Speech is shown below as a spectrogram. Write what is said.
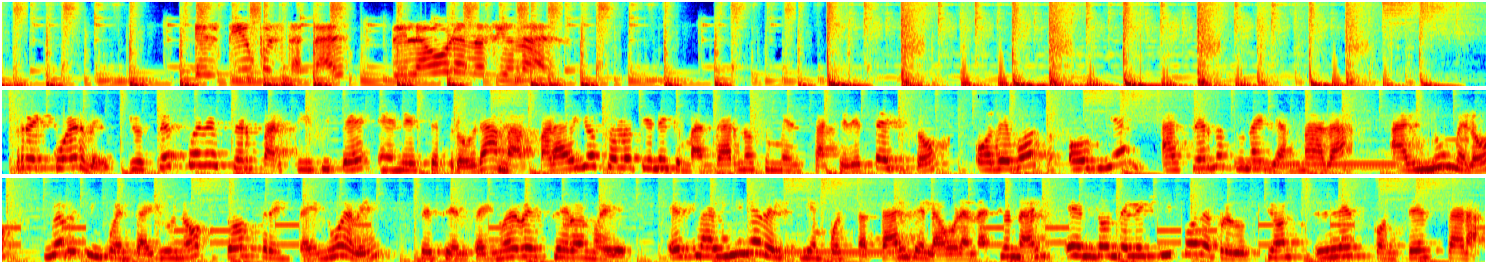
El tiempo estatal de la hora nacional. Recuerde que usted puede ser partícipe en este programa. Para ello solo tiene que mandarnos un mensaje de texto o de voz o bien hacernos una llamada al número 951-239-6909. Es la línea del tiempo estatal de la hora nacional en donde el equipo de producción les contestará.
